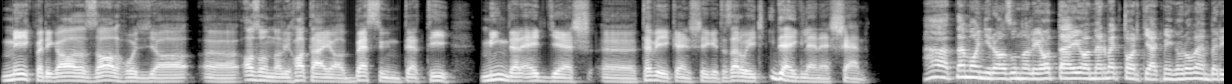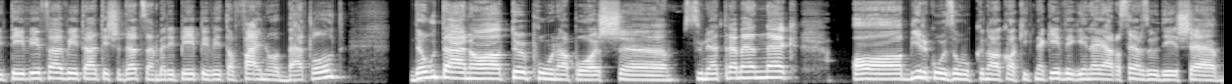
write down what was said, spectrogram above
mégpedig azzal, hogy a, a azonnali hatállyal beszünteti minden egyes tevékenységét az Arrow ideiglenesen Hát nem annyira azonnali hatállyal, mert megtartják még a novemberi tévéfelvételt és a decemberi PPV-t, a Final Battle-t, de utána több hónapos szünetre mennek, a birkózóknak, akiknek évvégén lejár a szerződése,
